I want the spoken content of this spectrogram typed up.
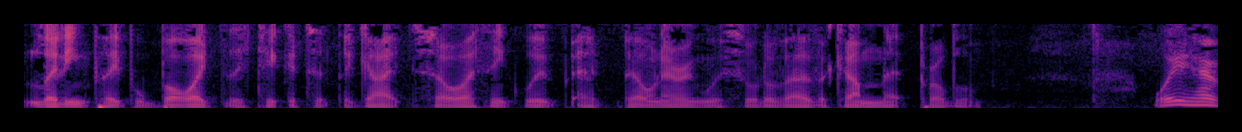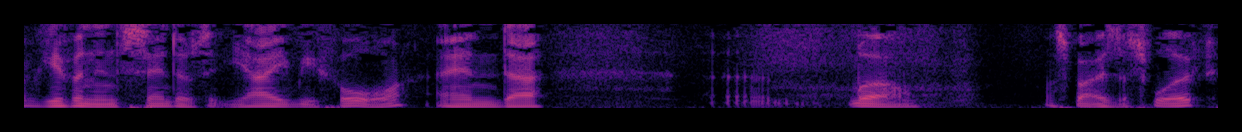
letting people buy the tickets at the gate. So I think we've at Balnarring we've sort of overcome that problem. We have given incentives at Yea before, and uh, uh, well, I suppose it's worked.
